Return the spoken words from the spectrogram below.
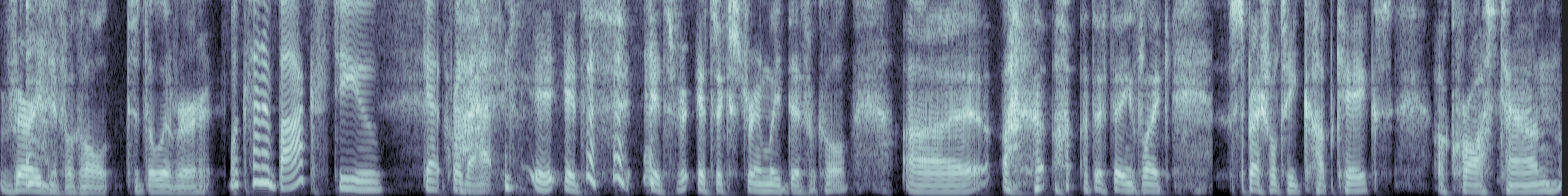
very difficult to deliver. What kind of box do you get for that? it, it's it's it's extremely difficult. Uh, other things like specialty cupcakes across town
